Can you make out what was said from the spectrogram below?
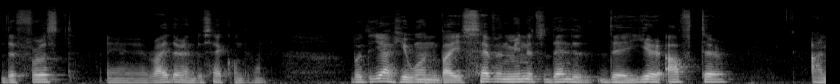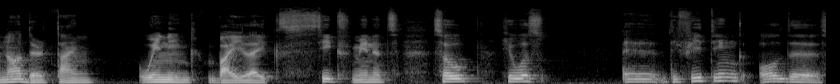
the first uh, rider and the second one. But yeah, he won by seven minutes. Then the, the year after, another time winning by like six minutes. So he was uh, defeating all the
